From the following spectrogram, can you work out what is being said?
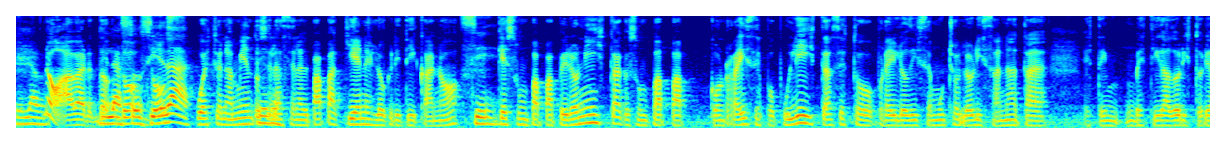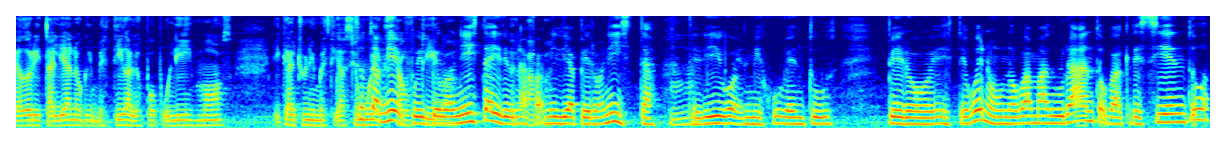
de la, no, a ver, de la sociedad. Dos cuestionamientos se le hacen al Papa, quienes lo critican, ¿no? Sí. Que es un Papa peronista, que es un Papa con raíces populistas, esto por ahí lo dice mucho Lori Sanata, este investigador, historiador italiano que investiga los populismos y que ha hecho una investigación Yo también fui peronista y de una familia peronista, te digo, en mi juventud. Pero este, bueno, uno va madurando, va creciendo,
